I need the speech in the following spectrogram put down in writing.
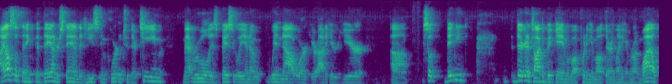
I also think that they understand that he's important to their team Matt Rhule is basically in a win now or you're out of here year. Uh, so they need, they're going to talk a big game about putting him out there and letting him run wild.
